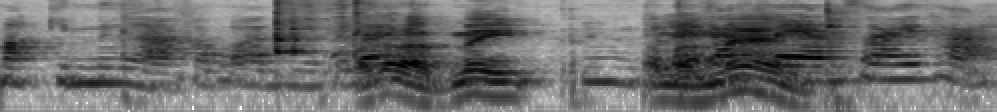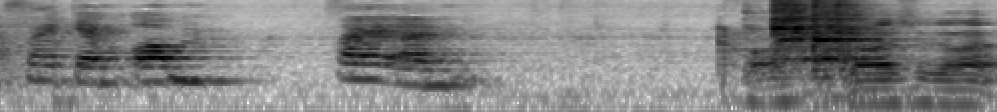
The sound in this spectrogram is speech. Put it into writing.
มากินเนื้อค่ะพอนี้ก็ I เลย don't have meat. อืมก็ I'm เลย a ดัดแปลง man. ใส่ค่ะใส่แกงอ้อมใส่อัน Christ, guys, look at that.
